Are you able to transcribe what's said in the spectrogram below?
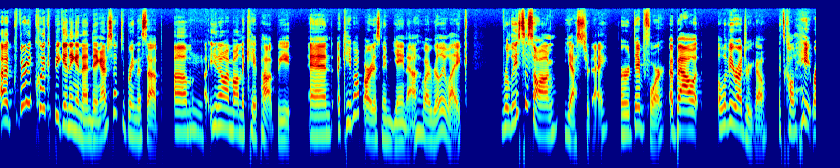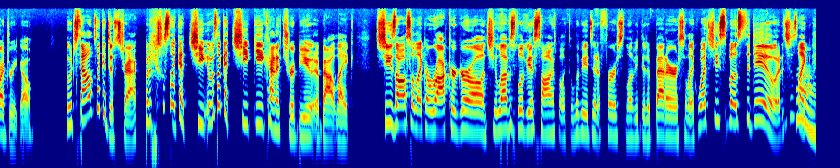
a very quick beginning and ending. I just have to bring this up. Um, You know, I'm on the K-pop beat, and a K-pop artist named Yena, who I really like, released a song yesterday or day before about Olivia Rodrigo. It's called "Hate Rodrigo," which sounds like a diss track, but it's just like a cheek. It was like a cheeky kind of tribute about like she's also like a rocker girl and she loves Olivia's songs, but like Olivia did it first and Olivia did it better. So like, what's she supposed to do? And it's just like Hmm.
